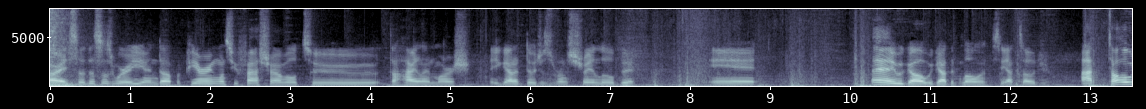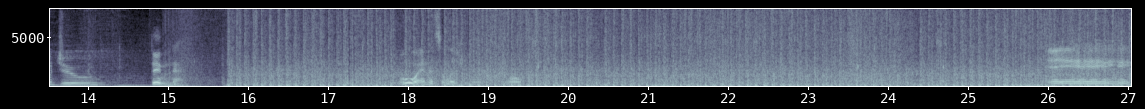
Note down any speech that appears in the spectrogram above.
Alright, so this is where you end up appearing once you fast travel to the Highland Marsh. You gotta do just run straight a little bit. And there we go, we got the glowing. See, I told you. I told you, didn't I? Ooh, and it's a legendary. Hey, hey, hey, hey, hey.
